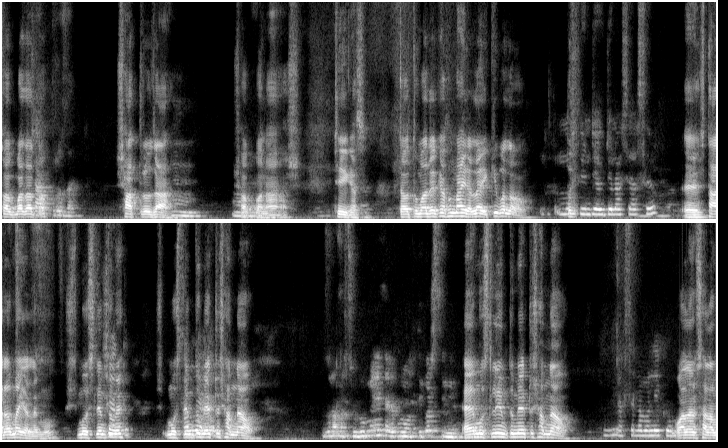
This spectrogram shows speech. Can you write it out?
চকবাজার তো? ছাত্রজা সাতরোজা? হুম। সর্বনাশ। ঠিক আছে। তো তোমাদেরকে এখন মাইরা লাই কি বলো? মুসলিম যে একজন আছে আছে। এ, তারও মাইরা লাগবো মুসলিম তুমি? মুসলিম তুমি একটু সামনে আও আমার শুরু মেয়েটার ভর্তি করছিলি এ মুসলিম তুমি একটু সামনে আও হুম, আসসালামু আলাইকুম। ওয়ালাইকুম সালাম।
